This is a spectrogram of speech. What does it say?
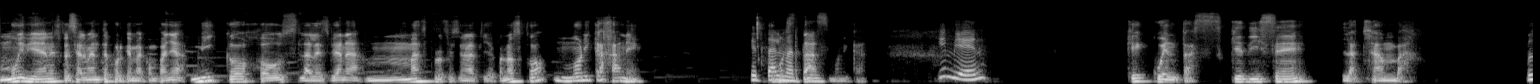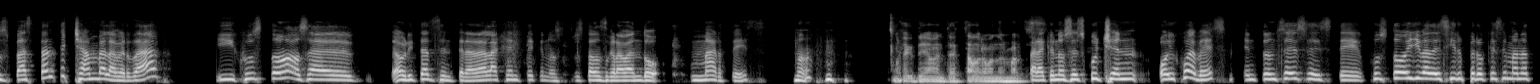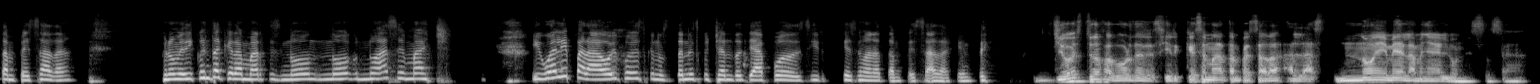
Muy bien, especialmente porque me acompaña mi co-host, la lesbiana más profesional que yo conozco, Mónica Jane. ¿Qué tal, ¿Cómo Martín? estás, Mónica? Bien, bien. ¿Qué cuentas? ¿Qué dice la chamba? Pues bastante chamba, la verdad. Y justo, o sea, ahorita se enterará la gente que nosotros estamos grabando martes, ¿no? Efectivamente, estamos grabando el martes. Para que nos escuchen hoy jueves. Entonces, este, justo hoy iba a decir, pero qué semana tan pesada. Pero me di cuenta que era martes, no, no, no hace match. Igual y para hoy jueves que nos están escuchando ya puedo decir qué semana tan pesada, gente. Yo estoy a favor de decir qué semana tan pesada a las nueve y media de la mañana el lunes. O sea,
